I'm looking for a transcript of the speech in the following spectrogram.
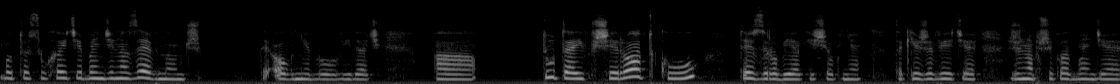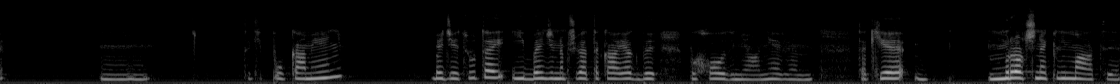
Bo to słuchajcie, będzie na zewnątrz te ognie było widać. A tutaj w środku też zrobię jakieś ognie. Takie, że wiecie, że na przykład będzie mm, taki półkamień. Będzie tutaj i będzie na przykład taka jakby pochodnia, nie wiem. Takie mroczne klimaty.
